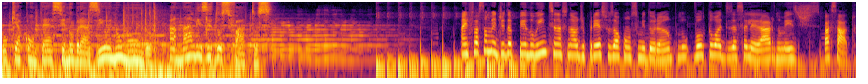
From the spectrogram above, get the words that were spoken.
O que acontece no Brasil e no mundo. Análise dos fatos. A inflação medida pelo Índice Nacional de Preços ao Consumidor Amplo voltou a desacelerar no mês passado.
